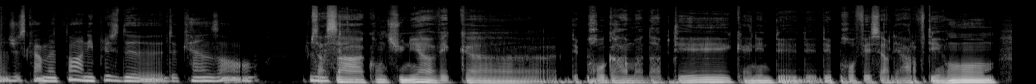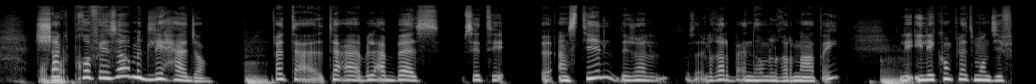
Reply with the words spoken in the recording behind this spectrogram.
euh, jusqu'à maintenant راني plus de de 15 ans. في Ça, ça a continué avec euh, des programmes adaptés, des, des, des professeurs اللي عرفتيهم. chaque professeur مد لي حاجة. مم. فتاع تاع بالعباس سيتي ان ستيل ديجا الغرب عندهم الغرناطي. اللي il est complètement différent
